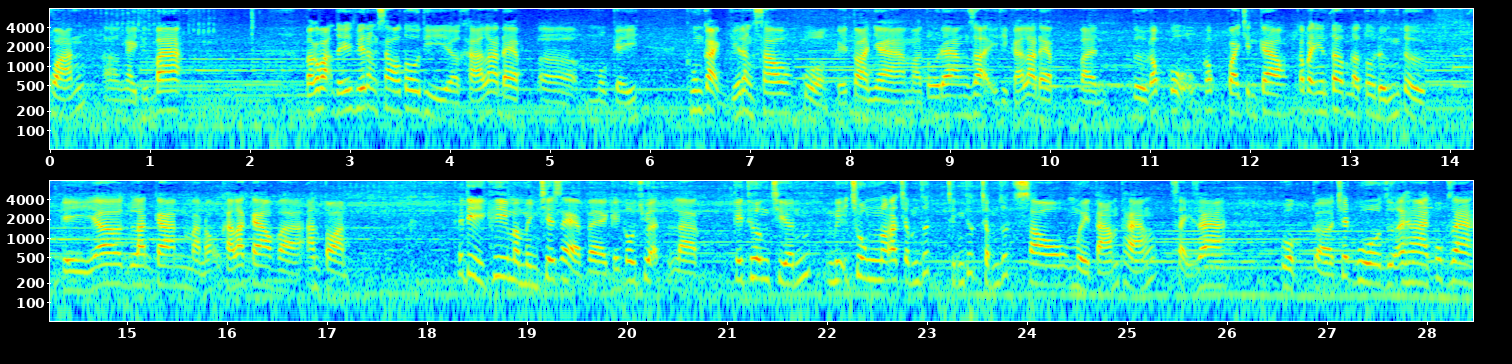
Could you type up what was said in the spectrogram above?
khoán uh, ngày thứ ba. Và các bạn thấy phía đằng sau tôi thì khá là đẹp uh, một cái khung cảnh phía đằng sau của cái tòa nhà mà tôi đang dạy thì khá là đẹp. Và từ góc cổ góc quay trên cao các bạn yên tâm là tôi đứng từ cái uh, lan can mà nó cũng khá là cao và an toàn. Thế thì khi mà mình chia sẻ về cái câu chuyện là cái thương chiến Mỹ Trung nó đã chấm dứt chính thức chấm dứt sau 18 tháng xảy ra cuộc uh, chết vua giữa hai quốc gia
